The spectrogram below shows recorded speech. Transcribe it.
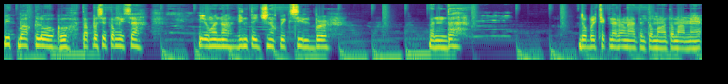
With back logo. Tapos itong isa. Yung ano, vintage na Quicksilver. Ganda. Double check na lang natin to mga to mamaya.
